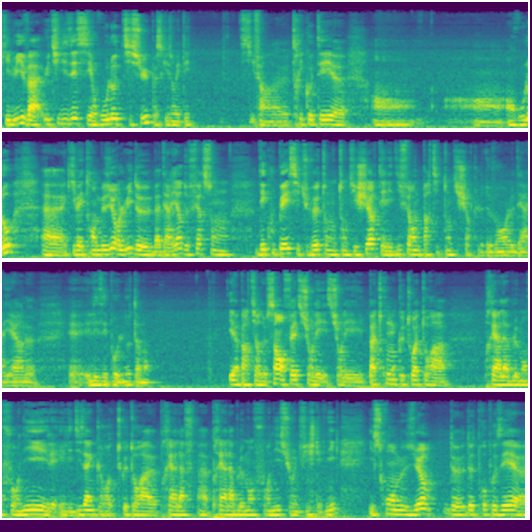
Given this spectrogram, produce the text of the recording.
qui lui va utiliser ces rouleaux de tissu parce qu'ils ont été enfin, tricotés en, en, en rouleau, euh, qui va être en mesure, lui, de, bah, derrière, de faire son. découper, si tu veux, ton, ton t-shirt et les différentes parties de ton t-shirt, le devant, le derrière, les épaules notamment. Et à partir de ça, en fait, sur les, sur les patrons que toi, tu auras préalablement fournis et les, designs que, que tu auras préalablement fournis sur une fiche technique, ils seront en mesure de, de te proposer euh,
